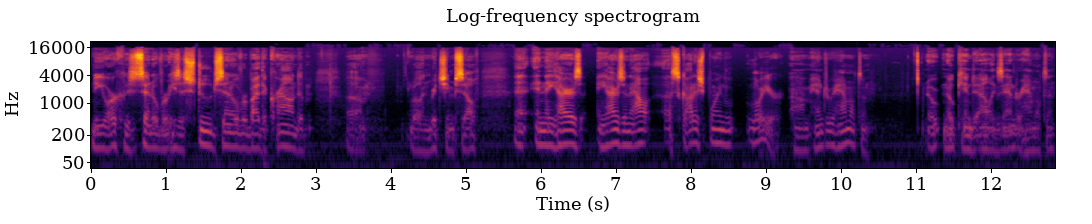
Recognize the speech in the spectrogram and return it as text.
New York, who's sent over, he's a stooge sent over by the crown to, um, well, enrich himself. And, and he hires he hires an Al, a Scottish born lawyer, um, Andrew Hamilton, no, no kin to Alexander Hamilton.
